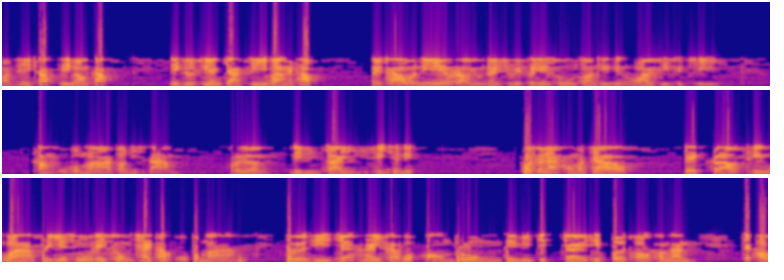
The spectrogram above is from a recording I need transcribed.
วัสดีครับพี่น้องครับ นี่คือเสียงจากสีบางนะครับ ในเช้าวันนี้เราอยู่ในชีวิตพระเยซูตอนที่หนึ่งร้อยสี่สิบสี่คำอุปมาตอนที่สามเรื่องดินใจสี่ชนิดพระเจ้าของพระเจ้าได้กล่าวถึงว่าพระเยซูได้ทรงใช้คำอุปมา เพื่อที่จะให้สาวกของพระองค์ที่มีจิตใจที่เปิดออกเท่านั้น จะเข้า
